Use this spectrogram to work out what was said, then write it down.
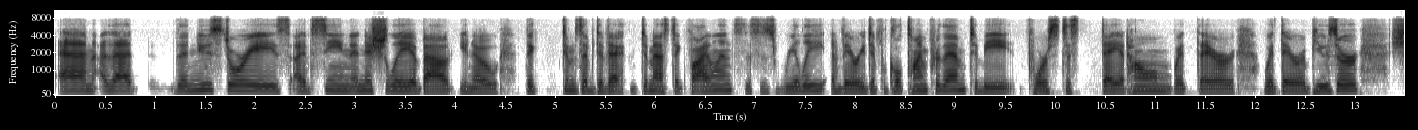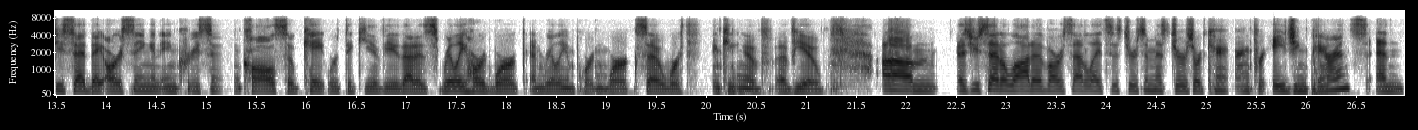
and that the news stories I've seen initially about, you know, victims of domestic violence. This is really a very difficult time for them to be forced to stay at home with their with their abuser. She said they are seeing an increase in calls. So Kate, we're thinking of you. That is really hard work and really important work. So we're thinking of of you. Um, as you said, a lot of our satellite sisters and misters are caring for aging parents, and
